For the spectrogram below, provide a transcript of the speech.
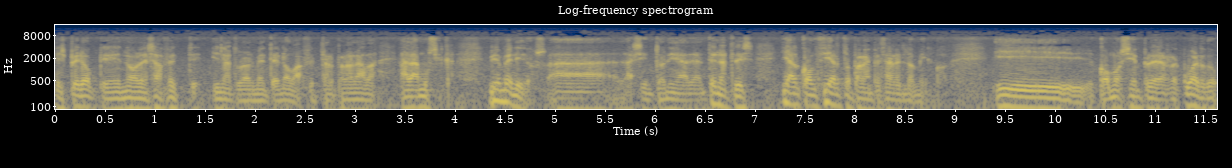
Espero que no les afecte y naturalmente no va a afectar para nada a la música. Bienvenidos a la sintonía de Antena 3 y al concierto para empezar el domingo. Y como siempre les recuerdo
